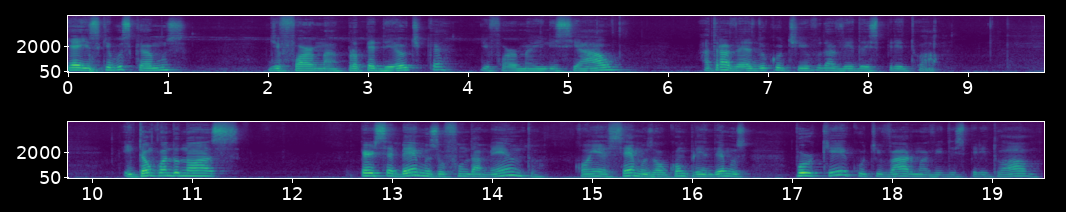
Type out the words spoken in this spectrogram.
E é isso que buscamos de forma propedêutica, de forma inicial, através do cultivo da vida espiritual. Então, quando nós percebemos o fundamento, conhecemos ou compreendemos por que cultivar uma vida espiritual,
